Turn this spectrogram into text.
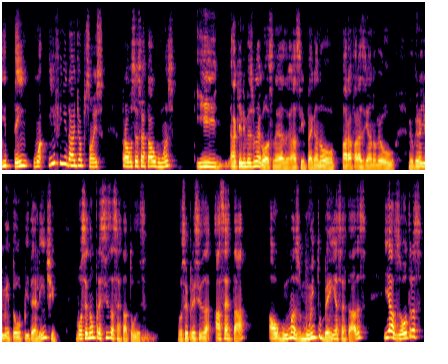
E tem uma infinidade de opções para você acertar algumas e aquele mesmo negócio, né? Assim, pegando, parafraseando meu, meu grande mentor Peter Lynch, você não precisa acertar todas. Você precisa acertar algumas muito bem acertadas e as outras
